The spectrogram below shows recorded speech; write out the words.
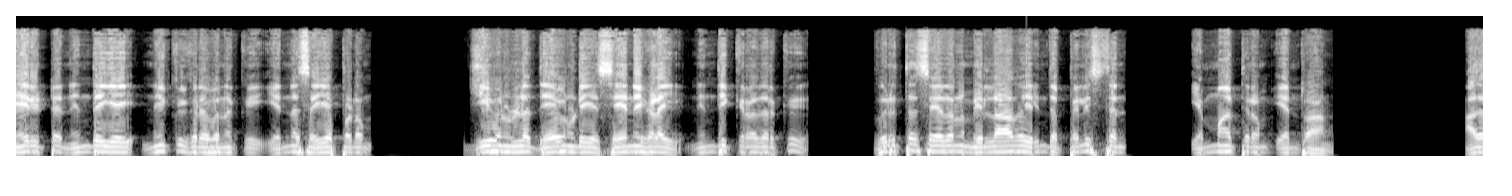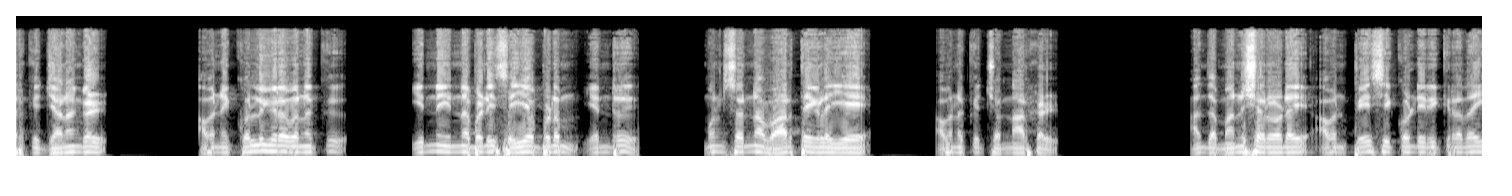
நேரிட்ட நிந்தையை நீக்குகிறவனுக்கு என்ன செய்யப்படும்? ஜீவனுள்ள தேவனுடைய சேனைகளை நிந்திக்கிறதற்கு விருத்த சேதனம் இல்லாத இந்த பெலிஸ்தன் எம்மாத்திரம் என்றான். அதற்கு ஜனங்கள் அவனை கொல்லுகிறவனுக்கு இன்ன இன்னபடி செய்யப்படும் என்று முன் சொன்ன வார்த்தைகளையே அவனுக்கு சொன்னார்கள். அந்த மனுஷரோட அவன் பேசிக் கொண்டிருக்கிறதை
